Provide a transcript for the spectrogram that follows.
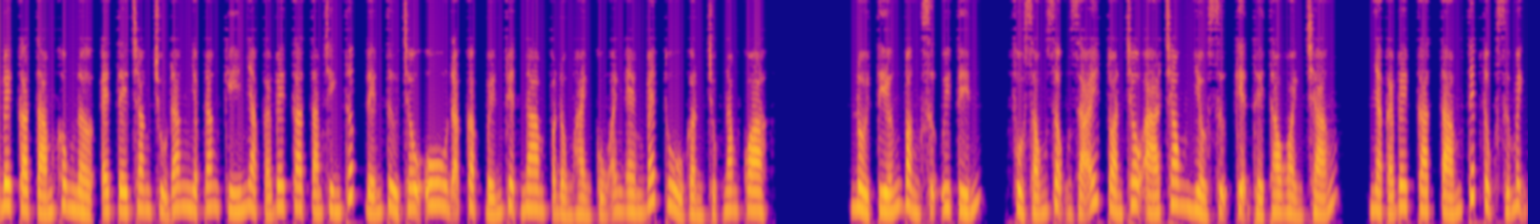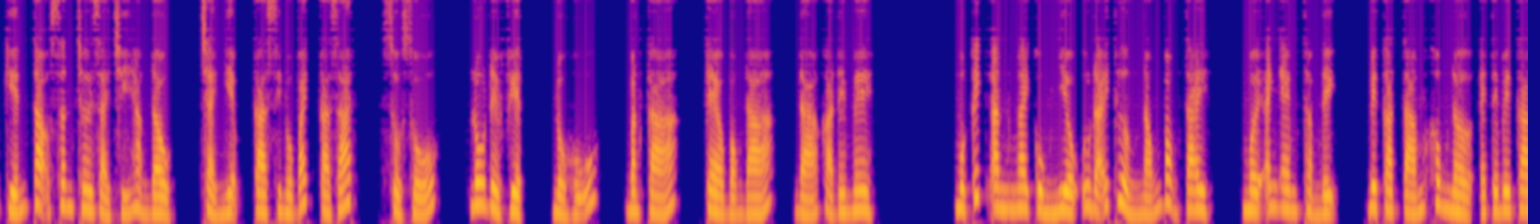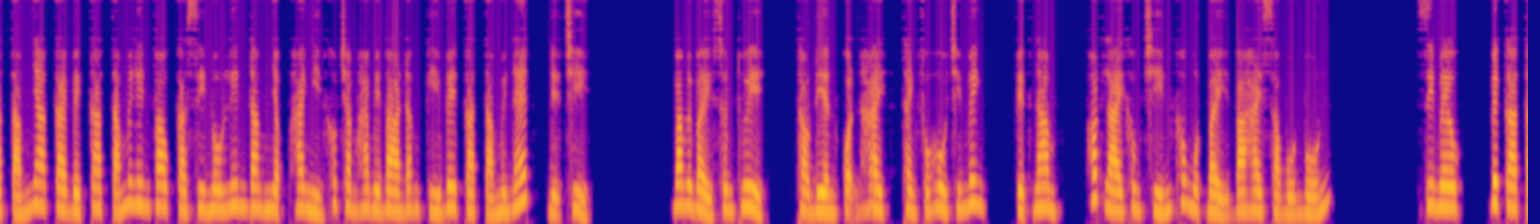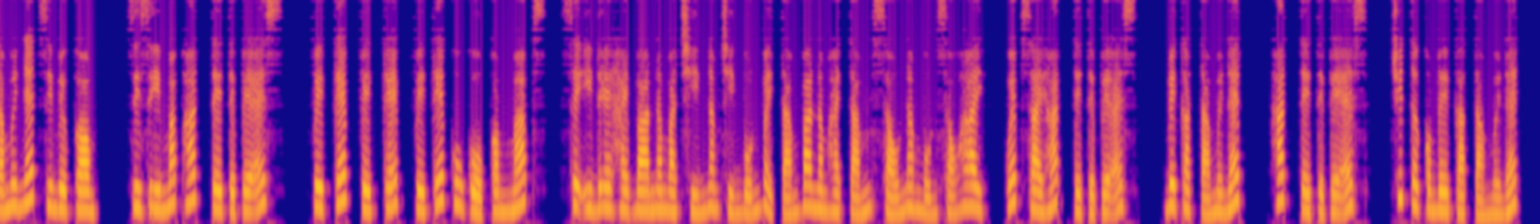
BK80NET trang chủ đăng nhập đăng ký nhà cái BK8 chính thức đến từ châu Âu đã cập bến Việt Nam và đồng hành cùng anh em bet thủ gần chục năm qua. Nổi tiếng bằng sự uy tín, phủ sóng rộng rãi toàn châu Á trong nhiều sự kiện thể thao hoành tráng, nhà cái BK8 tiếp tục sứ mệnh kiến tạo sân chơi giải trí hàng đầu, trải nghiệm casino bách kazat, sổ số, lô đề Việt, nổ hũ, bắn cá, kèo bóng đá, đá gà đê mê. Một kích ăn ngay cùng nhiều ưu đãi thưởng nóng bỏng tay, mời anh em thẩm định. BK80N ETBK8 Nha Cai BK80 Lin vào Casino Lin đăng nhập 2023 đăng ký BK80net, địa chỉ 37 Xuân Thủy, Thảo Điền, quận 2, thành phố Hồ Chí Minh, Việt Nam, hotline 0901732644. Gmail, bk80net gmail.com, ggmap https, www google com maps, CID 235395947835286542, website https, bk80net, https, twitter com bk80net.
